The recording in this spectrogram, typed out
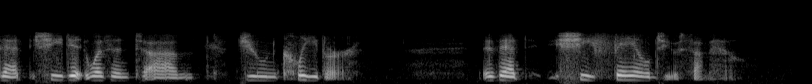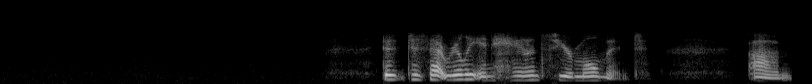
that she did wasn't um, June Cleaver, that she failed you somehow. Does, that really enhance your moment? Um,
